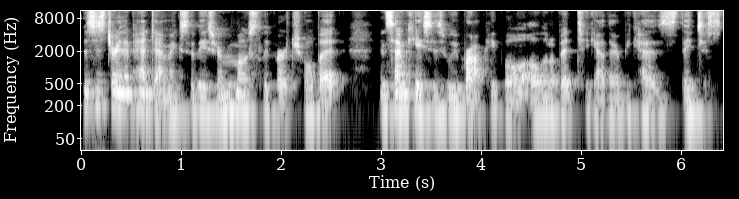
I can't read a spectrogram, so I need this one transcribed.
This is during the pandemic, so these are mostly virtual, but in some cases we brought people a little bit together because they just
